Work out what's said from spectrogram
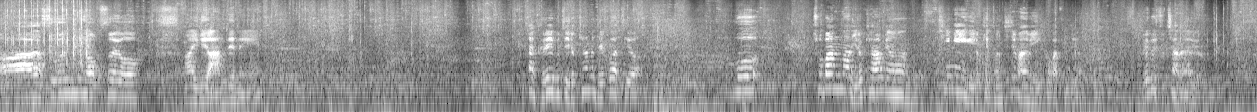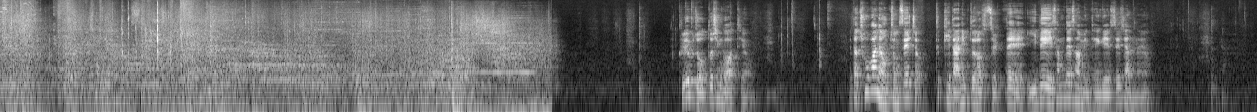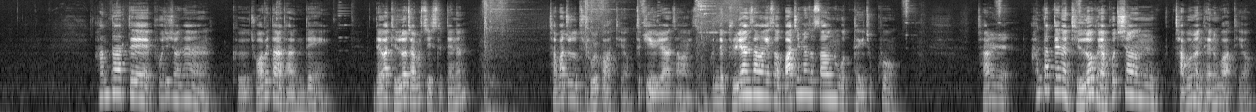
아 수은이 없어요. 아 이게 안 되네. 일단 그레이브즈 이렇게 하면 될 것 같아요. 뭐 초반만 이렇게 하면 팀이 이렇게 던지지 않으면 이길 것 같은데요. 그레이브즈 좋지 않아요, 여러분들? 그레이브즈 어떠신 것 같아요? 일단 초반에 엄청 세죠. 특히 난입 들었을 때 2대2, 3대3이 되게 세지 않나요? 한타 때 포지션은 그 조합에 따라 다른데 내가 딜러 잡을 수 있을 때는 잡아줘도 좋을 것 같아요. 특히 유리한 상황에서. 근데 불리한 상황에서 빠지면서 싸우는 것도 되게 좋고 잘 한타 때는 딜러 그냥 포지션 잡으면 되는 것 같아요.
